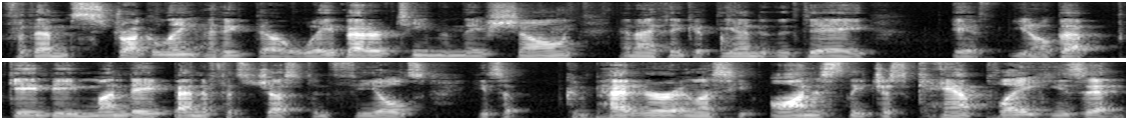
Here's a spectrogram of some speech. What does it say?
for them struggling. I think they're a way better team than they've shown. And I think at the end of the day, if you know that game being Monday benefits Justin Fields, he's a competitor unless he honestly just can't play, he's in.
